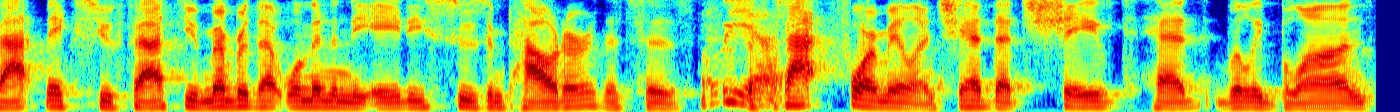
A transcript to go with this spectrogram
fat makes you fat. Do you remember that woman in the 80s, Susan Powter, that says oh, yes. the fat formula? And she had that shaved head, really blonde,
